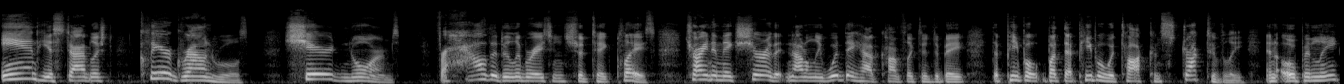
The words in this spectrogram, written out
And he established clear ground rules, shared norms for how the deliberations should take place, trying to make sure that not only would they have conflict and debate, that people, but that people would talk constructively and openly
